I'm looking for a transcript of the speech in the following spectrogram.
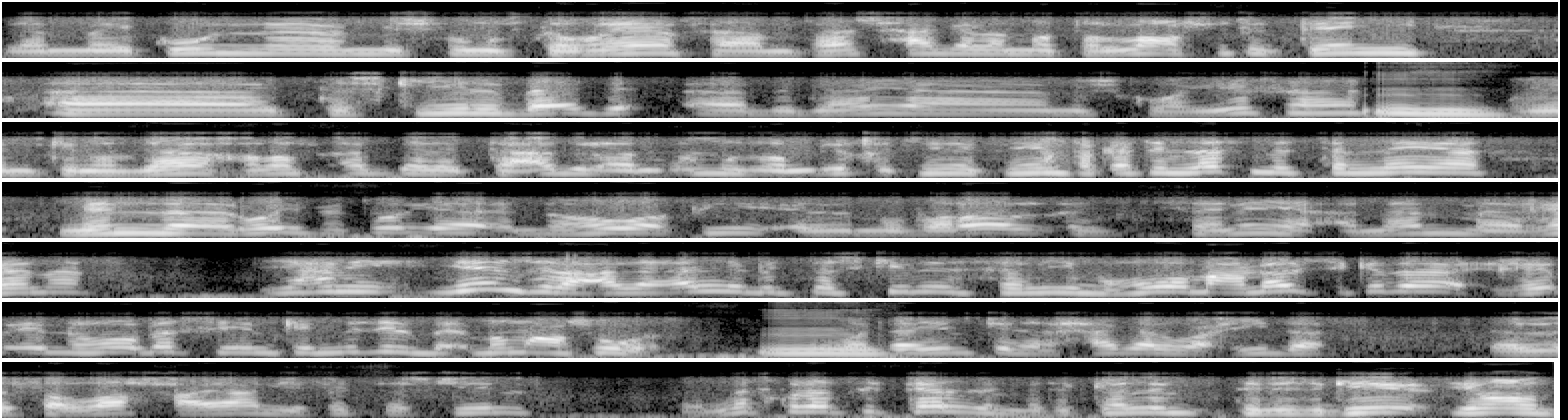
لما يكون مش في مستواه فما فيهاش حاجة لما طلعوا الشوط الثاني التشكيل بادئ آه بداية مش كويسة. ويمكن ده خلاص أدى للتعادل أمام موزمبيق 2 2 فكانت الناس مستنيه من روي فيتوريا إن هو في المباراة الثانية أمام غانا. يعني ينزل على الأقل بالتشكيل السليم. وهو ما عملش كده غير إن هو بس يمكن نزل بإمام عاشور. وده يمكن الحاجة الوحيدة اللي صلحها يعني في التشكيل. الناس كلها بتتكلم بتتكلم تريزيجيه يقعد.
